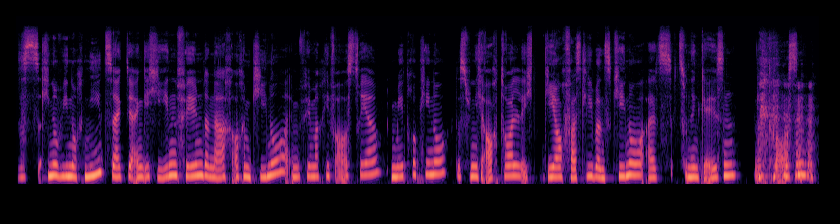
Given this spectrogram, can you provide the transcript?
Das Kino wie noch nie zeigt ja eigentlich jeden Film danach auch im Kino, im Filmarchiv Austria, im Metro-Kino. Das finde ich auch toll. Ich gehe auch fast lieber ins Kino als zu den Gelsen nach draußen.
